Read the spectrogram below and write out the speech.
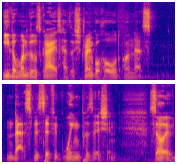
either one of those guys has a stranglehold on that that specific wing position. So if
